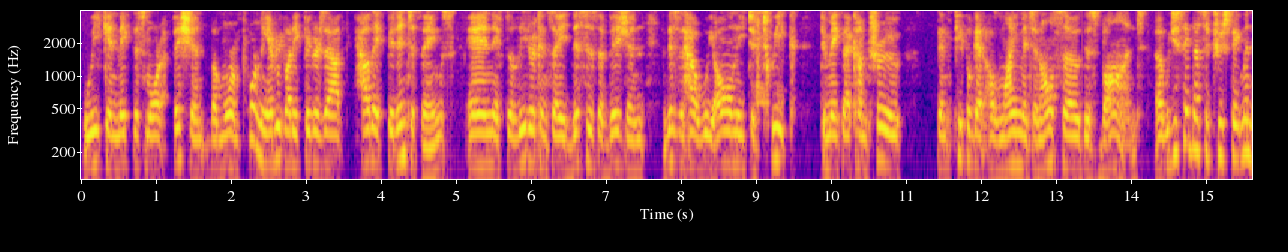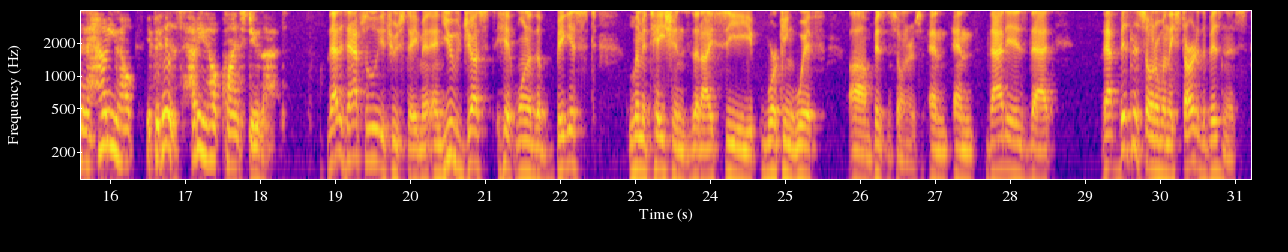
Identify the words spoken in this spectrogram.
we can make this more efficient. But more importantly, everybody figures out how they fit into things. And if the leader can say, this is the vision, this is how we all need to tweak to make that come true, then people get alignment and also this bond. Uh, would you say that's a true statement? And how do you help, if it is, how do you help clients do that? That is absolutely a true statement. And you've just hit one of the biggest limitations that I see working with um, business owners. And, and that is that that business owner, when they started the business,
